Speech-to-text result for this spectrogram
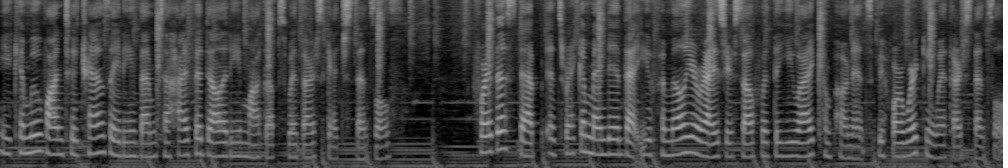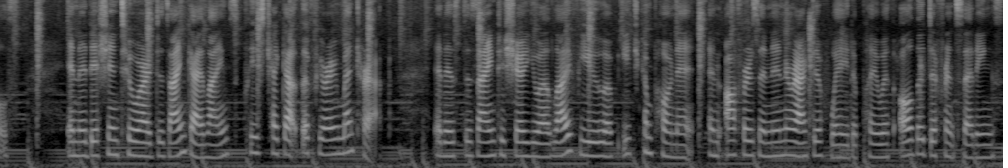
you can move on to translating them to high-fidelity mockups with our sketch stencils. For this step, it's recommended that you familiarize yourself with the UI components before working with our stencils. In addition to our design guidelines, please check out the Fiori Mentor app. It is designed to show you a live view of each component and offers an interactive way to play with all the different settings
